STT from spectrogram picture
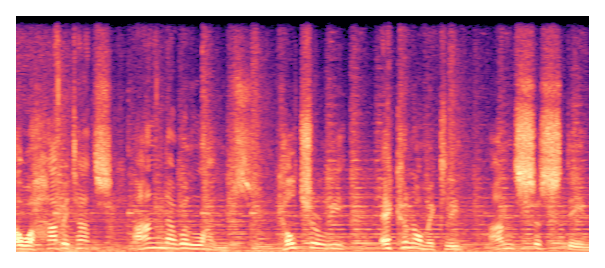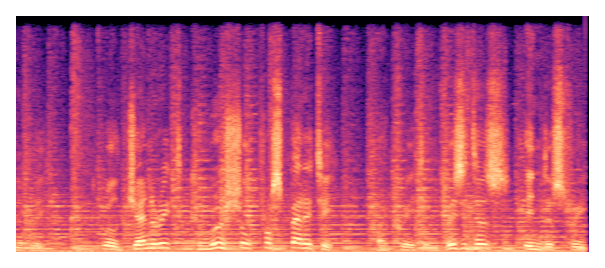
our habitats and our lives, culturally, economically and sustainably. It will generate commercial prosperity by creating visitors, industry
